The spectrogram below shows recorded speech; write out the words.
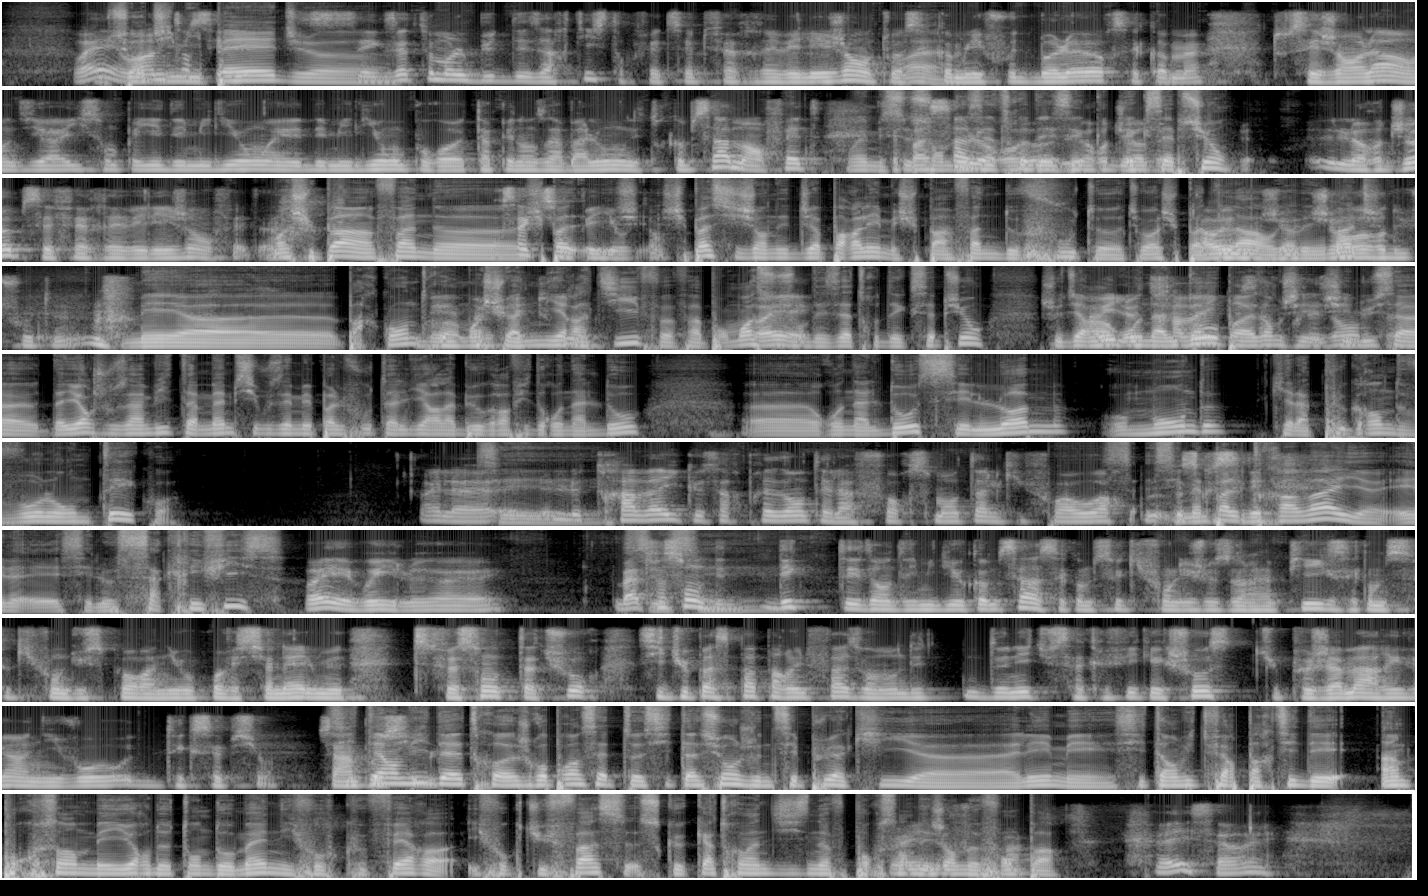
sur Jimmy Page. Euh. C'est exactement le but des artistes, en fait, c'est de faire rêver les gens. Toi, c'est comme les footballeurs, c'est comme euh, tous ces gens-là. On dit, ah, ils sont payés des millions et des millions pour euh, taper dans un ballon, des trucs comme ça. Mais en fait, ouais, mais ce pas sont ça, des êtres d'exception leur job, c'est faire rêver les gens en fait. Moi, je suis pas un fan. Euh, je, sais pas, je, sais pas si j'en ai déjà parlé, mais je suis pas un fan de foot. Tu vois, je suis pas ah là à regarder les matchs. du foot. mais euh, par contre, moi, je suis admiratif. Enfin, pour moi, ce sont des êtres d'exception. Je veux dire, ah Ronaldo, par exemple, j'ai lu ça. D'ailleurs, je vous invite, à, même si vous aimez pas le foot, à lire la biographie de Ronaldo. Euh, Ronaldo, c'est l'homme au monde qui a la plus grande volonté, quoi le travail que ça représente et la force mentale qu'il faut avoir. C'est même pas le travail, et, c'est le sacrifice. Oui, oui. Le, bah, de toute façon, dès que tu es dans des milieux comme ça, c'est comme ceux qui font les Jeux Olympiques, c'est comme ceux qui font du sport à niveau professionnel. Mais de toute façon, as toujours, si tu passes pas par une phase où à un moment donné tu sacrifies quelque chose, tu peux jamais arriver à un niveau d'exception. Si tu as envie d'être, je reprends cette citation, je ne sais plus à qui euh, elle est, mais si tu as envie de faire partie des 1% meilleurs de ton domaine, il faut que, faire, il faut que tu fasses ce que 99% des gens ne font pas. Oui, c'est vrai.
